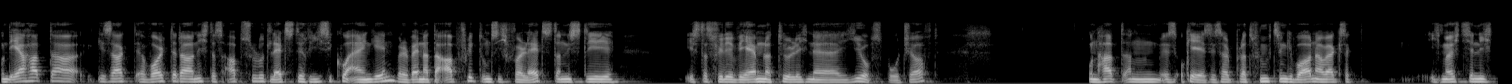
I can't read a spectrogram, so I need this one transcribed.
Und er hat da gesagt, er wollte da nicht das absolut letzte Risiko eingehen, weil wenn er da abfliegt und sich verletzt, dann ist, die, ist das für die WM natürlich eine Hiobsbotschaft. Und hat dann, okay, es ist halt Platz 15 geworden, aber er hat gesagt, ich möchte hier nicht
